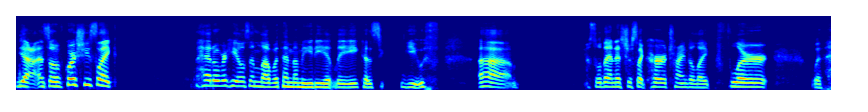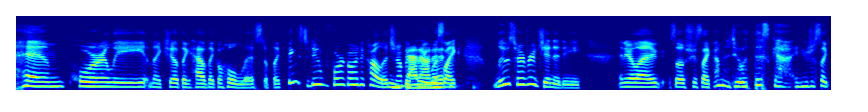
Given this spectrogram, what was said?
Yeah. And so, of course, she's like head over heels in love with him immediately because youth. Um, so then it's just like her trying to like flirt with him poorly. Like she had like have like a whole list of like things to do before going to college. Number three was it. like lose her virginity. And you're like, so she's like, I'm gonna do it with this guy. And you're just like,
